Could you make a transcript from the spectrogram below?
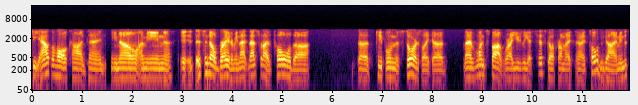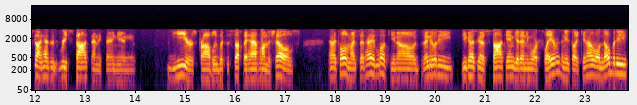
the alcohol content, you know, I mean, it, it's a no brainer. I mean, that that's what I've told uh the people in the stores. Like, uh, I have one spot where I usually get Cisco from, and I, and I told the guy, I mean, this guy hasn't restocked anything in years, probably, with the stuff they have on the shelves. And I told him, I said, hey, look, you know, is anybody, you guys gonna stock in, get any more flavors? And he's like, you know, well, nobody,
